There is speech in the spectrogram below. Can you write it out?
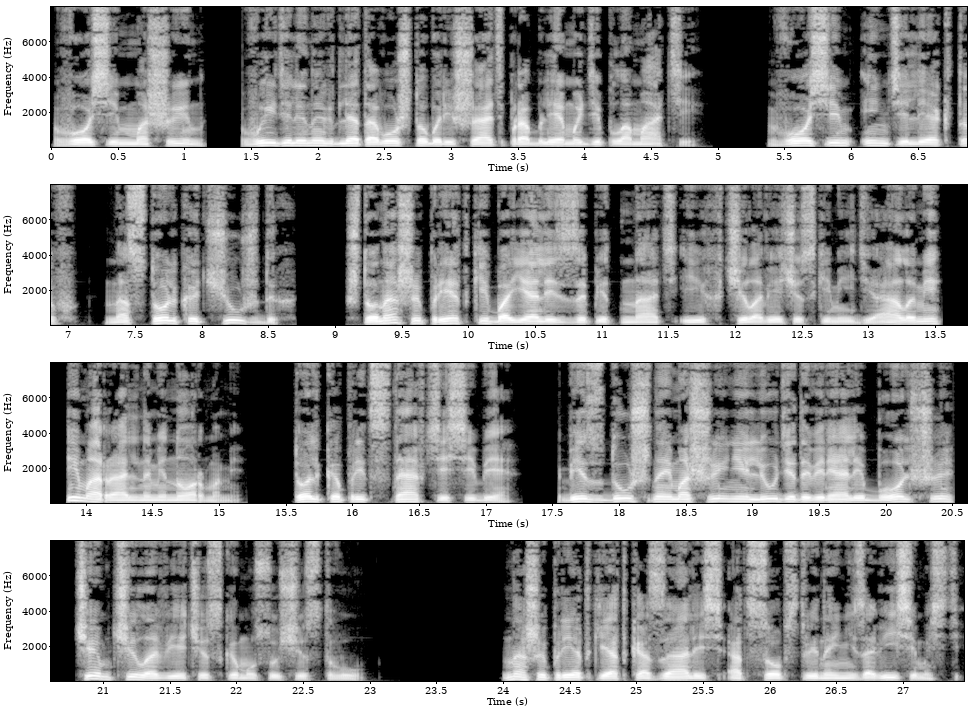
Восемь машин, выделенных для того, чтобы решать проблемы дипломатии. Восемь интеллектов, настолько чуждых, что наши предки боялись запятнать их человеческими идеалами и моральными нормами. Только представьте себе, Бездушной машине люди доверяли больше, чем человеческому существу. Наши предки отказались от собственной независимости,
